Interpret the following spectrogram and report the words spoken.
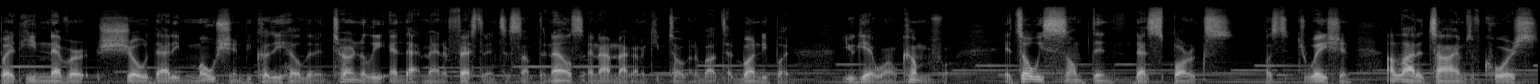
but he never showed that emotion because he held it internally, and that manifested into something else. And I'm not going to keep talking about Ted Bundy, but you get where I'm coming from. It's always something that sparks a situation. A lot of times, of course,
